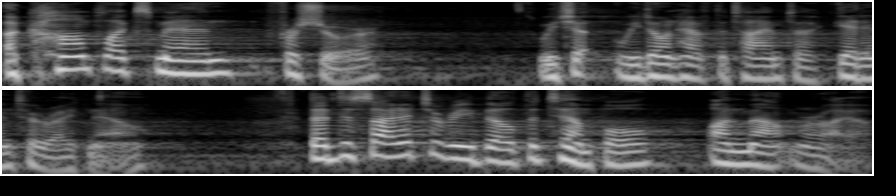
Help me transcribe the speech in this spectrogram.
a complex man for sure, which we don't have the time to get into right now, that decided to rebuild the temple on Mount Moriah.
